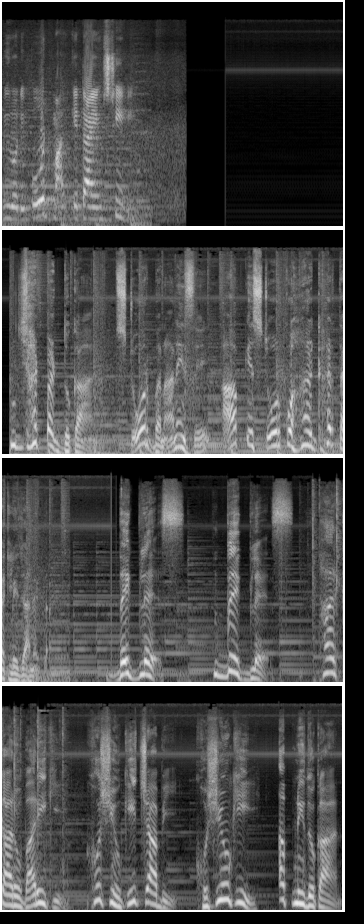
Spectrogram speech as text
Bureau report, market times TV. झटपट दुकान। स्टोर बनाने से आपके स्टोर को हर घर तक ले जाने का। बिग ब्लेस बिग ब्लेस, हर कारोबारी की खुशियों की चाबी, खुशियों की अपनी दुकान।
